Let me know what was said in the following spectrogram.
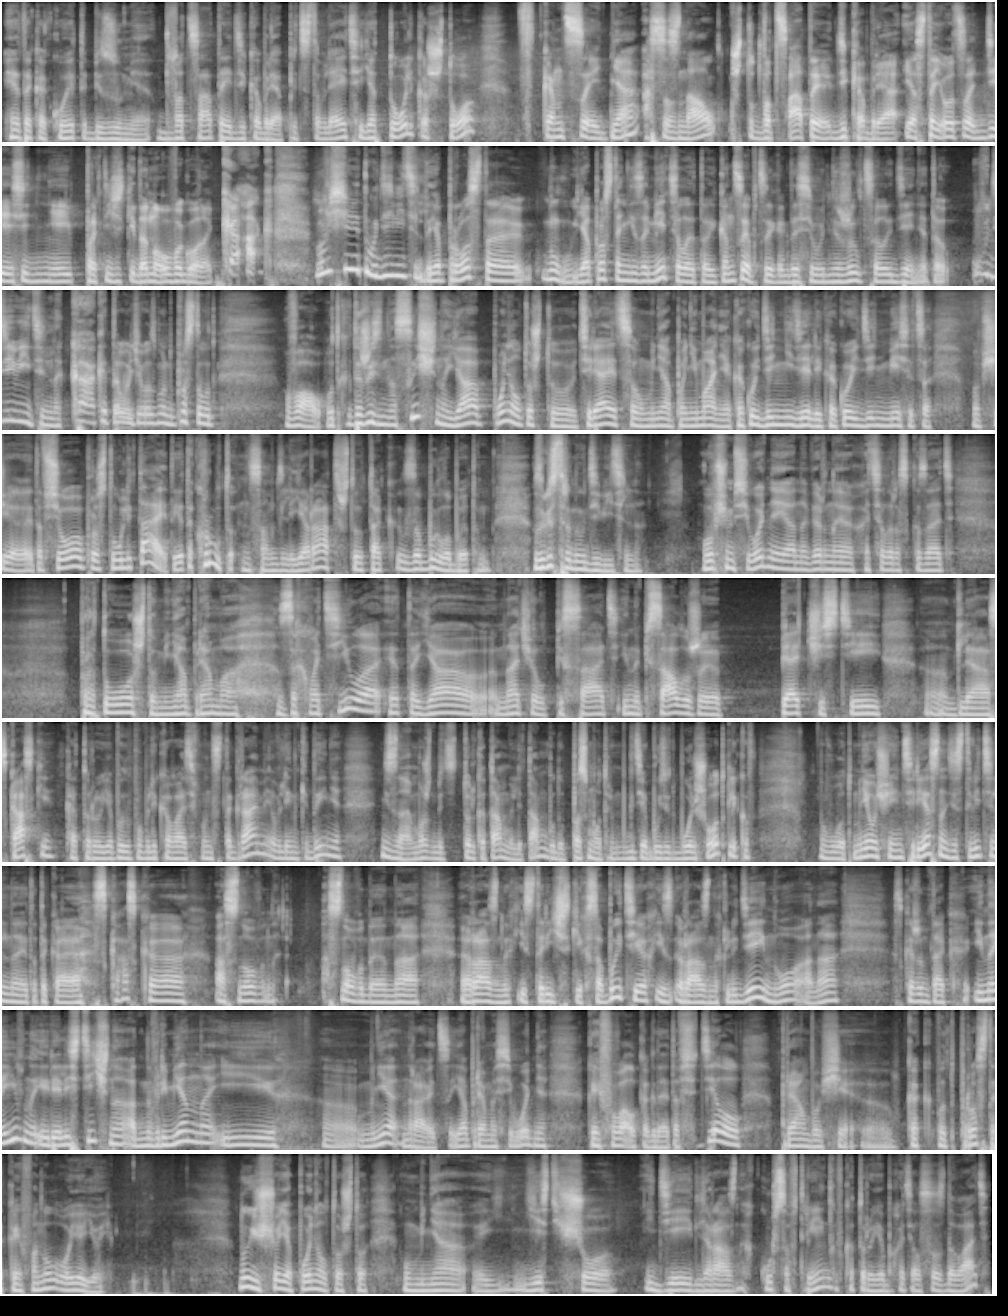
Это какое-то безумие. 20 декабря. Представляете, я только что в конце дня осознал, что 20 декабря и остается 10 дней практически до Нового года. Как? Вообще это удивительно. Я просто, ну, я просто не заметил этой концепции, когда сегодня жил целый день. Это удивительно. Как это вообще возможно? Просто вот вау, вот когда жизнь насыщена, я понял то, что теряется у меня понимание, какой день недели, какой день месяца. Вообще, это все просто улетает, и это круто, на самом деле. Я рад, что так забыл об этом. С другой стороны, удивительно. В общем, сегодня я, наверное, хотел рассказать про то, что меня прямо захватило. Это я начал писать и написал уже пять частей Э, для сказки, которую я буду публиковать в Инстаграме, в LinkedIn. Не знаю, может быть, только там или там буду. Посмотрим, где будет больше откликов. Вот. Мне очень интересно, действительно, это такая сказка, основанная, основанная на разных исторических событиях из разных людей, но она, скажем так, и наивна, и реалистична одновременно, и Э, мне нравится. Я прямо сегодня кайфовал, когда это все делал. Прям вообще, э, как вот просто кайфанул, ой-ой-ой. Ну, еще я понял то, что у меня э, есть еще идеи для разных курсов, тренингов, которые я бы хотел создавать.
